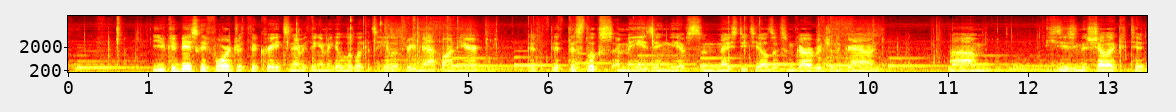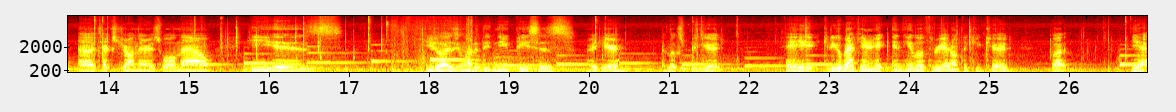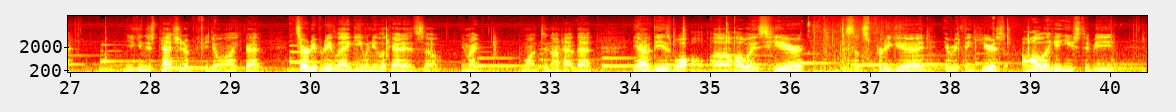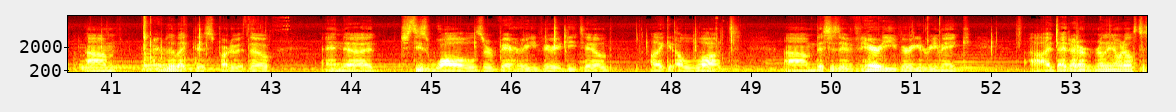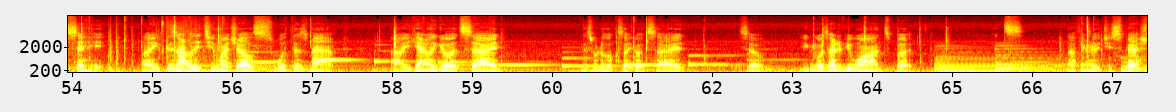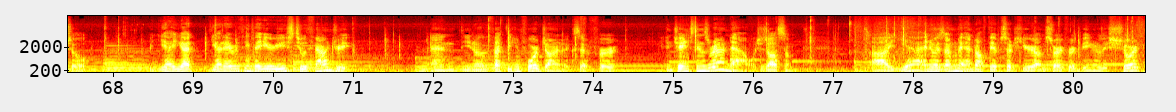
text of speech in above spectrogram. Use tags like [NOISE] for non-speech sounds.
you could basically forge with the crates and everything and make it look like it's a Halo 3 map on here. It, it, this looks amazing. You have some nice details like some garbage on the ground. Um, he's using the shellac uh, texture on there as well now. He is utilizing a lot of the new pieces right here. It looks pretty good. Hey, could you go back in, in Halo 3? I don't think you could, but yeah, you can just patch it up if you don't like that. It's already pretty laggy when you look at it, so you might want to not have that. You have these wall, uh, hallways here. This looks pretty good. Everything here is all like it used to be. Um, I really like this part of it though. And uh, just these walls are very, very detailed. I like it a lot. Um, this is a very, very good remake. Uh, I, I, don't really know what else to say. Like, there's not really too much else with this map. Uh, you can't really go outside. This is what it looks like outside. So, you can go outside if you want, but it's nothing really too special. But yeah, you got you got everything that you're used to with Foundry and you know the fact that you can forge on it except for you can change things around now which is awesome. Uh, yeah anyways I'm gonna end off the episode here. I'm sorry for it being really short.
